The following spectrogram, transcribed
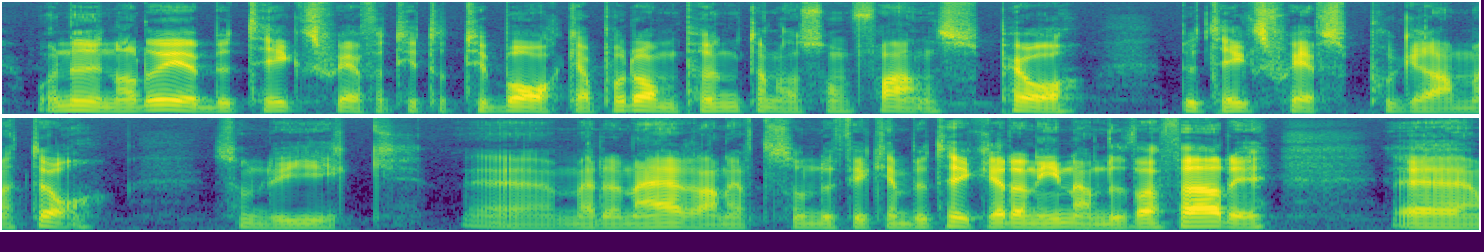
Och nu när du är butikschef och tittar tillbaka på de punkterna som fanns på butikschefsprogrammet då som du gick eh, med den äran eftersom du fick en butik redan innan du var färdig. Eh,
